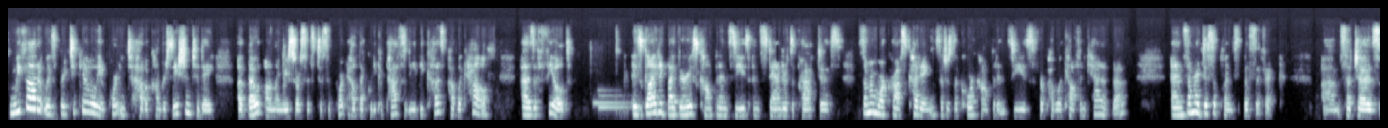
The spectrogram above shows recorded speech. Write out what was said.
We thought it was particularly important to have a conversation today about online resources to support health equity capacity because public health as a field is guided by various competencies and standards of practice. Some are more cross-cutting, such as the core competencies for public health in Canada, and some are discipline-specific, um, such as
